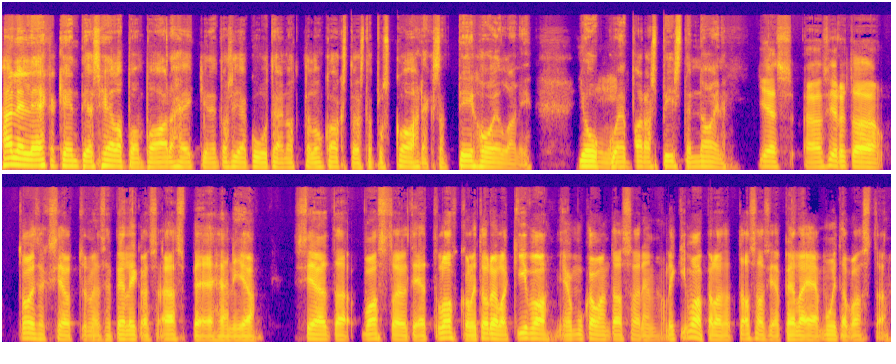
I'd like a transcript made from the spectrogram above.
hänelle ehkä kenties helpompaa Aada Heikkinen tosiaan kuuteen ottelun 12 plus 8 tehoilla, niin joukkueen niin. paras piste noin. Yes, äh, siirrytään toiseksi sijoittuneeseen pelikas SP ja sieltä vastailtiin, että lohko oli todella kiva ja mukavan tasainen. Oli kiva pelata tasaisia pelejä ja muita vastaan.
